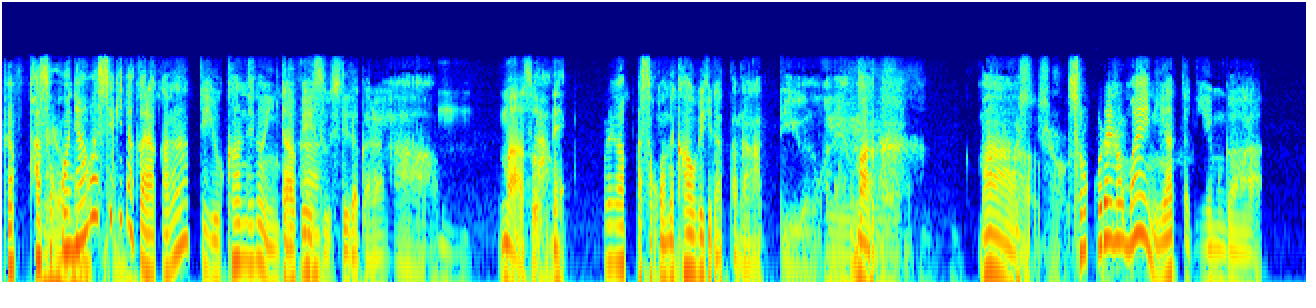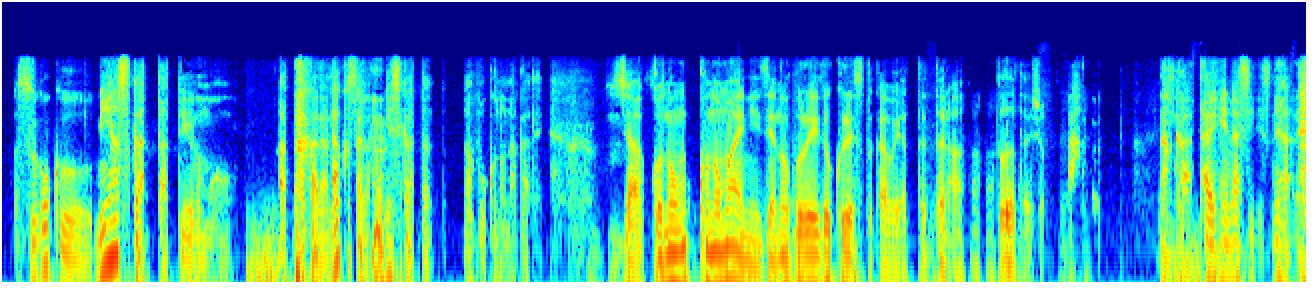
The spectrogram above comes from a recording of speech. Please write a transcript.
パパソコンに合わせてきたからかなっていう感じのインターフェースしてたから、うんまあそうね。これがパソコンで買うべきだったなっていうのがね。まあ、あ、まあ、その、これの前にやったゲームが、すごく見やすかったっていうのもあったから、落差が激しかったな、僕の中で。うんじゃあ、この、この前にゼノブレイドクレスとかをやってたら、どうだったでしょう？なんか大変らしいですね、あれ。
